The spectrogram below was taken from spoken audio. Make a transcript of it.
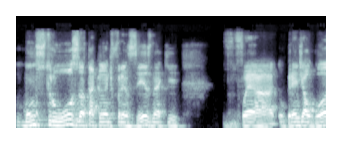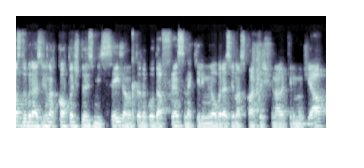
monstruoso atacante francês, né, que foi a, o grande algoz do Brasil na Copa de 2006, anotando o gol da França, né, que eliminou o Brasil nas quartas de final daquele Mundial.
